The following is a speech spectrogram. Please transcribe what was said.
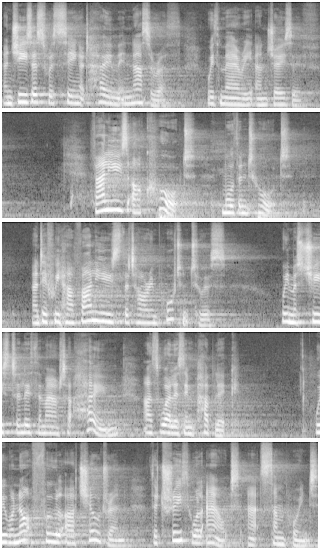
and Jesus was seeing at home in Nazareth with Mary and Joseph. Values are caught more than taught, and if we have values that are important to us, we must choose to live them out at home as well as in public. We will not fool our children the truth will out at some point.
